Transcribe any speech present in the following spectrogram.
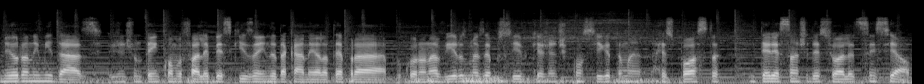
neuronimidase. A gente não tem, como eu falei, pesquisa ainda da canela até para o coronavírus, mas é possível que a gente consiga ter uma resposta interessante desse óleo essencial.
